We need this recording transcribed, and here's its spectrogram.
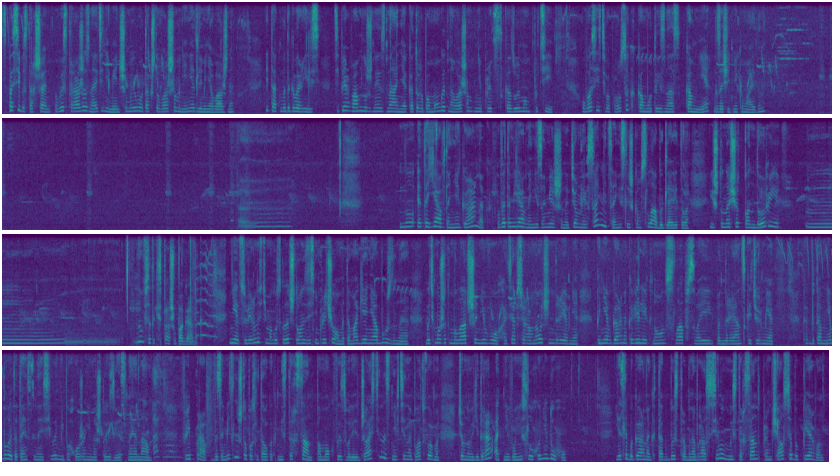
Спасибо, Старшайн. Вы, стражи, знаете не меньше моего, так что ваше мнение для меня важно. Итак, мы договорились. Теперь вам нужны знания, которые помогут на вашем непредсказуемом пути. У вас есть вопросы к кому-то из нас? Ко мне, к защитникам Айден? Ну, это явно не Гарнак. В этом явно не замешаны темные всадницы, они слишком слабы для этого. И что насчет Пандории? Ну, все-таки спрошу по Гарнак. Нет, с уверенностью могу сказать, что он здесь ни при чем. Это магия необузданная. Быть может, младше него, хотя все равно очень древняя. Гнев Гарнака велик, но он слаб в своей пандрианской тюрьме. Как бы там ни было, эта таинственная сила не похожа ни на что известное нам. Фри прав. Вы заметили, что после того, как мистер Санд помог вызволить Джастина с нефтяной платформы темного ядра, от него ни слуху, ни духу? Если бы Гарнак так быстро бы набрал силу, мистер Санд примчался бы первым.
